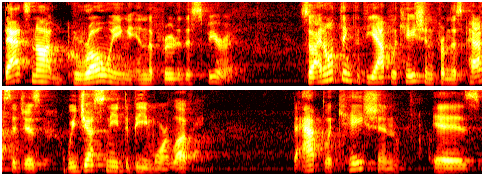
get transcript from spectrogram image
That's not growing in the fruit of the Spirit. So I don't think that the application from this passage is we just need to be more loving. The application is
